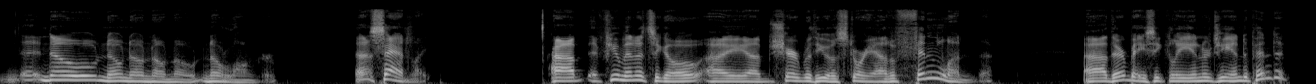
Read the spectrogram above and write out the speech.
No, no, no, no, no, no longer. Uh, sadly. Uh, a few minutes ago, I uh, shared with you a story out of Finland. Uh, they're basically energy independent.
